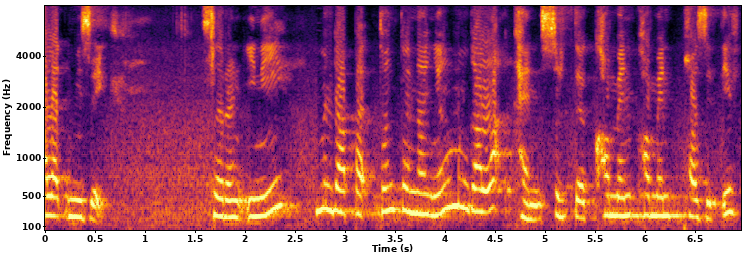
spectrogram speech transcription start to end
alat muzik. Saluran ini mendapat tontonan yang menggalakkan serta komen-komen positif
